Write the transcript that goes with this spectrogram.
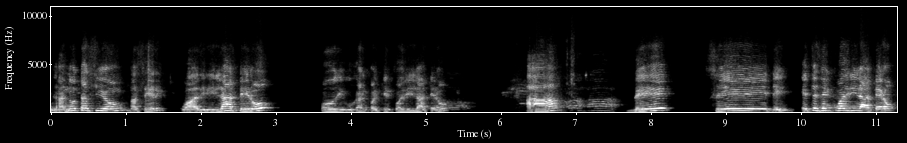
La notación va a ser cuadrilátero puedo dibujar cualquier cuadrilátero. A, B, C, D. Este es el cuadrilátero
